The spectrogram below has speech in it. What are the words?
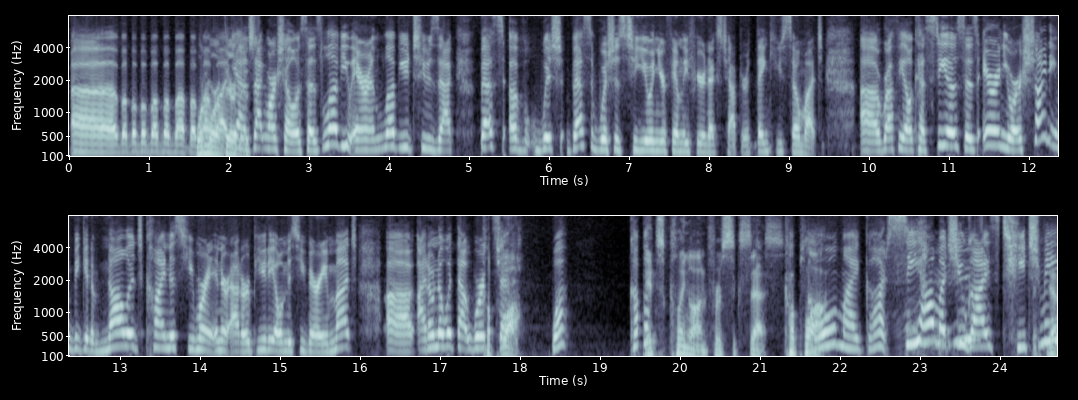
uh, bu- bu- bu- bu- bu- bu- bu- One more, bu- there it yeah. is. Zach Marcello says, "Love you, Erin. Love you too, Zach. Best of wish, best of wishes to you and your family for your next chapter. Thank you so much." Uh, Rafael Castillo says, "Erin, you are a shining beacon of knowledge, kindness, humor, and inner outer beauty. I will miss you very much." Uh, I don't know what that word Qapla'. said. What? Couple. It's Klingon for success. Qapla'. Oh my gosh! See how much you guys teach me. yeah.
